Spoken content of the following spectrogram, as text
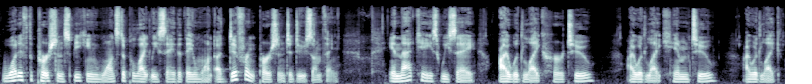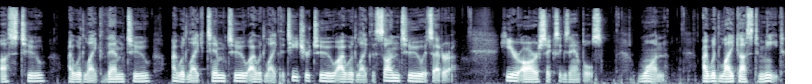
what if the person speaking wants to politely say that they want a different person to do something? In that case, we say, I would like her to, I would like him to. I would like us to. I would like them to. I would like Tim to. I would like the teacher to. I would like the son to, etc. Here are six examples. 1. I would like us to meet.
